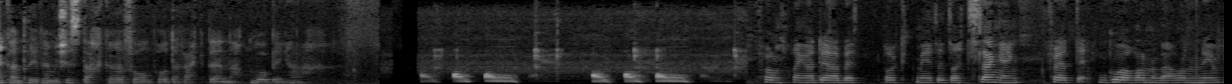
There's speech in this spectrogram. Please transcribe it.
en kan drive en mye sterkere form for direkte nettmobbing her. Formsprenger det har blitt brukt mye til drittslenging, fordi det går an å være anonym.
